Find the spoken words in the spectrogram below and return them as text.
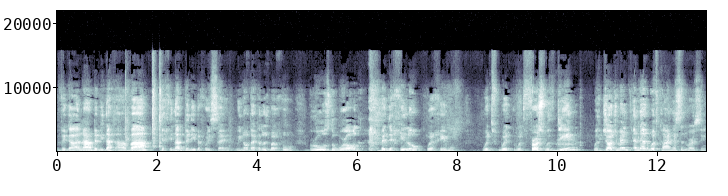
וגאלה במידת אהבה, בחינת בני בכל ישראל. We know that הקדוש ברוך הוא rules the world בדחילו ורחימו. With, with, with first with deen, with judgment, and then with kindness and mercy.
